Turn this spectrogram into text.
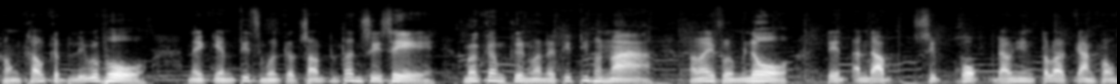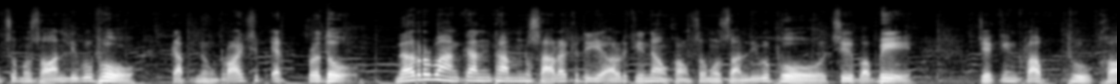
ของเขากับลิเวอร์พูลในเกมที่เสมอกับซาท์แฮมป์ตันซีซีเมื่อค่ำคืนวันอาทิตย์ที่ผ่านมาทำให้เฟอร์มิโนติดอันดับ 16 ดาวยิงตลอดการของสโมสรลิเวอร์พูลกับ 111 ประตูในระหว่างการทำสารคดีออริจินัลของสโมสรลิเวอร์พูลชื่อบ๊อบบี้ เจอร์เกนคลับถูกขอ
